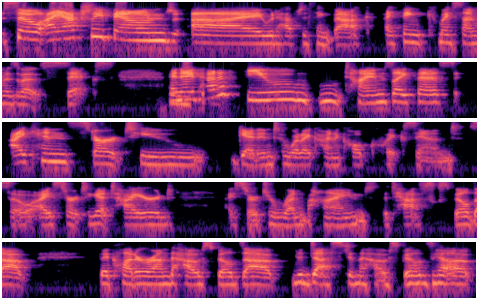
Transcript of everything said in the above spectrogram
So I actually found, I would have to think back. I think my son was about six. And mm-hmm. I've had a few times like this. I can start to get into what I kind of call quicksand. So I start to get tired. I start to run behind. The tasks build up. The clutter around the house builds up. The dust in the house builds up.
